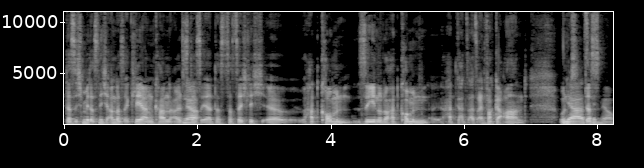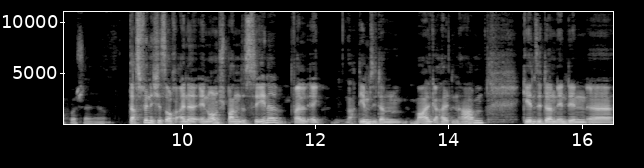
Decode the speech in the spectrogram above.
dass ich mir das nicht anders erklären kann, als ja. dass er das tatsächlich äh, hat kommen sehen oder hat kommen hat als einfach geahnt. Und ja, das, das kann ich mir auch vorstellen. Ja. Das finde ich ist auch eine enorm spannende Szene, weil er, nachdem sie dann mal gehalten haben, gehen sie dann in den, äh,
